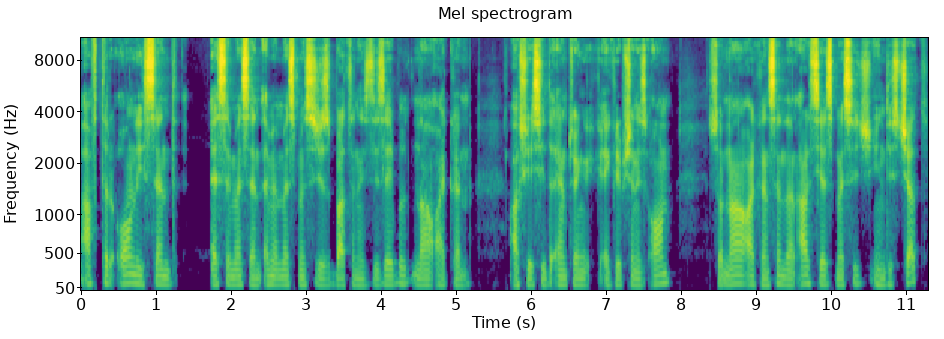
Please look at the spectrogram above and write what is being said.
After only send SMS and MMS messages button is disabled, now I can actually see the end-to-end encryption is on. So now I can send an RCS message in this chat.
